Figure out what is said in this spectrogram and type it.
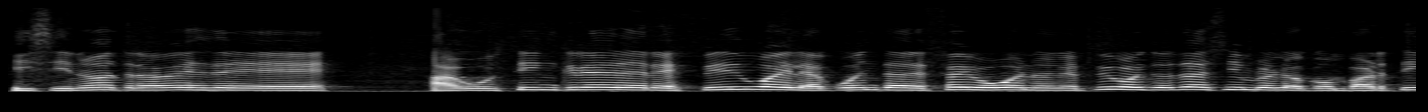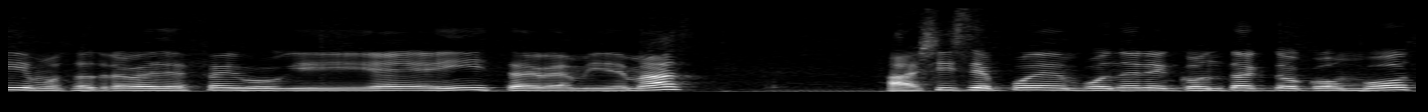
Y si no, a través de, Agustín Creder Speedway, la cuenta de Facebook. Bueno, el Speedway Total siempre lo compartimos a través de Facebook y, e Instagram y demás. Allí se pueden poner en contacto con vos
